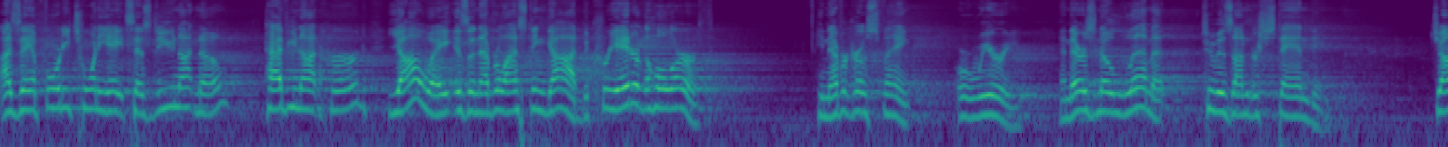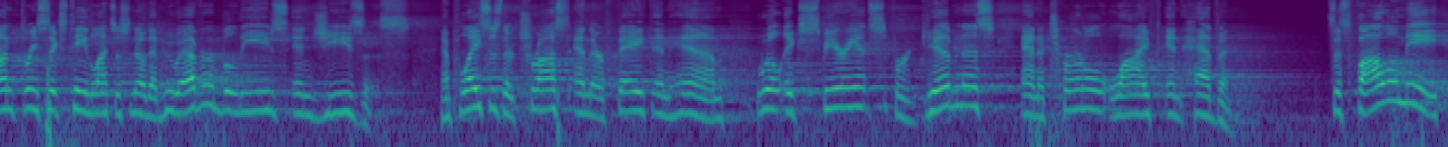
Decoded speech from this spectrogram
Isaiah 40, 28 says, Do you not know? Have you not heard? Yahweh is an everlasting God, the creator of the whole earth. He never grows faint or weary, and there is no limit to his understanding. John 3:16 lets us know that whoever believes in Jesus and places their trust and their faith in him will experience forgiveness and eternal life in heaven. It says, Follow me,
